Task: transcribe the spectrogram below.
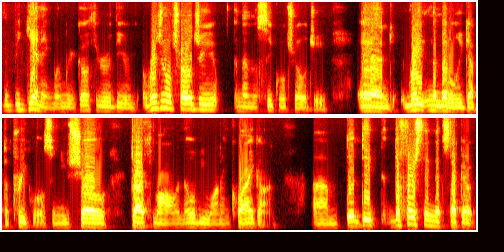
the beginning when we go through the original trilogy and then the sequel trilogy, and right in the middle you got the prequels, and you show Darth Maul and Obi Wan and Qui Gon. Um, the, the the first thing that stuck out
